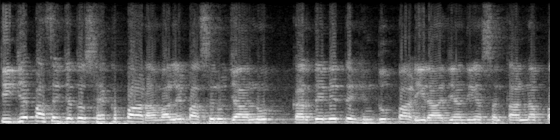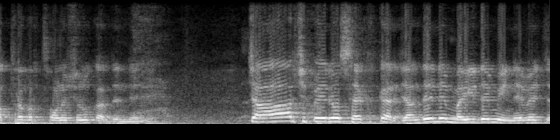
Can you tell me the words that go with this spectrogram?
ਤੀਜੇ ਪਾਸੇ ਜਦੋਂ ਸਿੱਖ ਪਹਾੜਾਂ ਵਾਲੇ ਪਾਸੇ ਨੂੰ ਜਾਣ ਨੂੰ ਕਰਦੇ ਨੇ ਤੇ ਹਿੰਦੂ ਪਹਾੜੀ ਰਾਜਿਆਂ ਦੀਆਂ ਸੰਤਾਨਾਂ ਪੱਥਰ ਵਰਸਾਉਣੇ ਸ਼ੁਰੂ ਕਰ ਦਿੰਦੇ ਨੇ। ਚਾਰ ਛਪੇਰੋਂ ਸਿੱਖ ਘਰ ਜਾਂਦੇ ਨੇ ਮਈ ਦੇ ਮਹੀਨੇ ਵਿੱਚ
